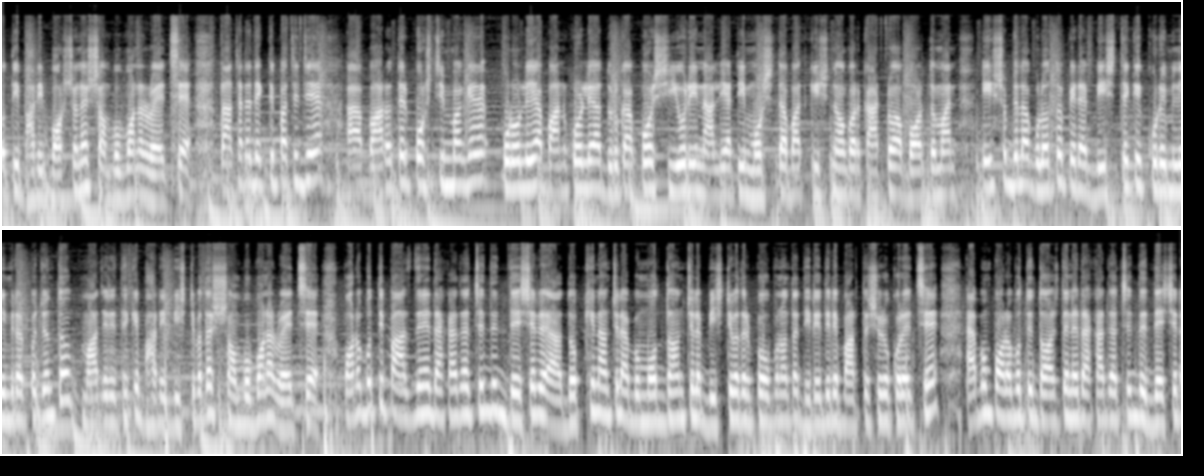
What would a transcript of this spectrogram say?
অতি ভারী বর্ষণের সম্ভাবনা রয়েছে। তাছাড়া দেখতে পাচ্ছি যে ভারতের পশ্চিমবঙ্গের পুরুলিয়া বানকুরলিয়া দুর্গাপুর শিউরি নালিয়াটি, মুর্শিদাবাদ কৃষ্ণনগর কাটোয়া, বর্ধমান, এইসব জেলাগুলোতে প্রায় বিশ থেকে কুড়ি মিলিমিটার পর্যন্ত মাঝারি থেকে ভারী বৃষ্টিপাতের সম্ভাবনা রয়েছে। পরবর্তী পাঁচ দিনে দেখা যাচ্ছে যে দেশের দক্ষিণাঞ্চলে এবং মধ্য অঞ্চলে বৃষ্টিপাতের প্রবণতা ধীরে ধীরে বাড়তে শুরু করেছে এবং পরবর্তী দশ দিনে দেখা যাচ্ছে যে দেশের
